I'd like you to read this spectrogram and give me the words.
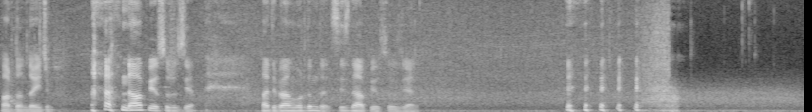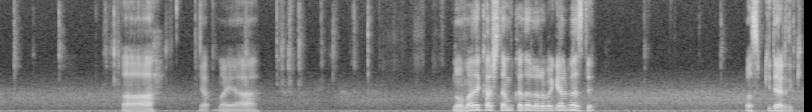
Pardon dayıcım. ne yapıyorsunuz ya? Hadi ben vurdum da siz ne yapıyorsunuz yani? ah yapma ya. Normalde karşıdan bu kadar araba gelmezdi. Basıp giderdik.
